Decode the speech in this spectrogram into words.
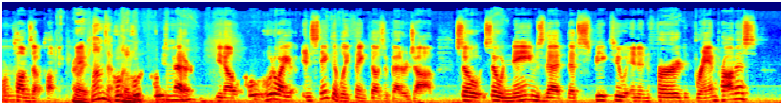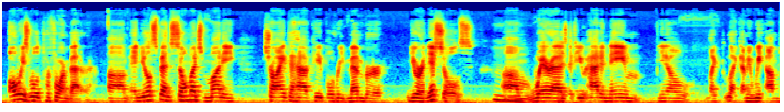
or Plums Up Plumbing? Right. Plums up. Who, Plums who, who's better? You know, who, who do I instinctively think does a better job? So so names that that speak to an inferred brand promise always will perform better. Um, and you'll spend so much money trying to have people remember your initials. Um, whereas if you had a name, you know, like like I mean, we I'm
